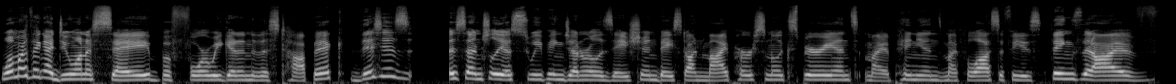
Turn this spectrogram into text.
One more thing I do want to say before we get into this topic this is essentially a sweeping generalization based on my personal experience, my opinions, my philosophies, things that I've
